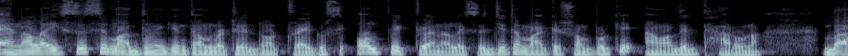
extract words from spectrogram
অ্যানালাইসিস এর মাধ্যমে কিন্তু আমরা ট্রেড নট ট্রাই করছি। অল্প একটু অ্যানালাইসিস যেটা মার্কেট সম্পর্কে আমাদের ধারণা। বা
